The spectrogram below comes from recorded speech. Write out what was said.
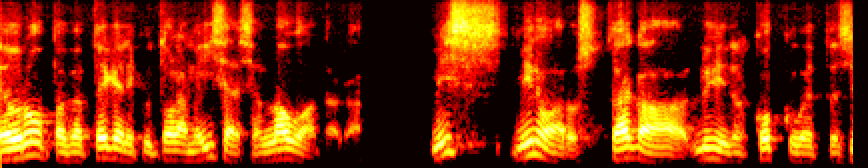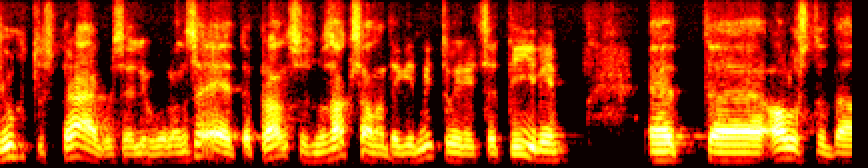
Euroopa peab tegelikult olema ise seal laua taga mis minu arust väga lühidalt kokkuvõttes juhtus praegusel juhul, on see, et Prantsusmaa, Saksamaa tegid mitu initsiatiivi, et äh, alustada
